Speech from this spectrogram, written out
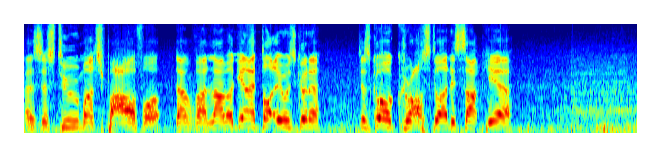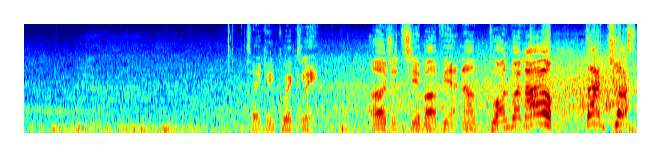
There's just too much power for Dang Van Lam. Again, I thought it was going to Just go across to Adisak here. Taken quickly. Urgency about Vietnam. Duan Van now That just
